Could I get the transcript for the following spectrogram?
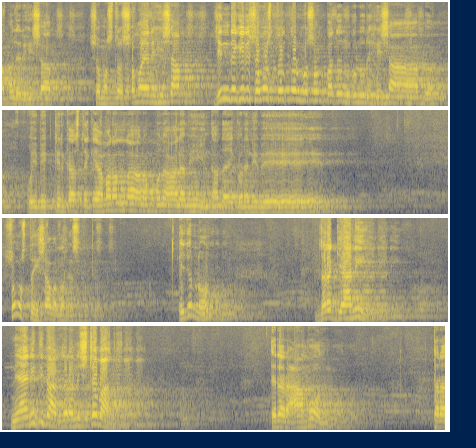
আমলের হিসাব, সমস্ত সময়ের হিসাব, জিন্দগির সমস্ত কর্ম সম্পাদনগুলোর হিসাব ওই ব্যক্তির কাছ থেকে আমার আল্লাহ রব্বুল আলমিন আদায় করে নেবে। সমস্ত হিসাব আল্লাহর কাছে এই জন্য যারা জ্ঞানী, ন্যায়নীতিবান, যারা নিষ্ঠাবান, এরার আমল, তারা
